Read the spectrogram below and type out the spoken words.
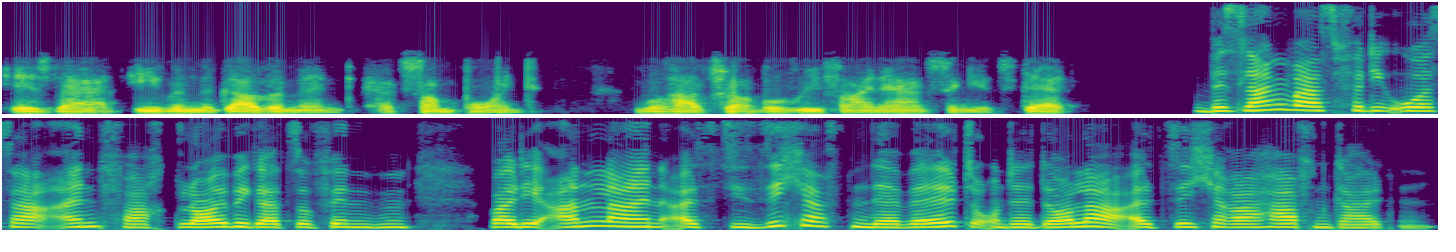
is that even the government at some point will have trouble refinancing its debt. Bislang war es für die USA einfach, Gläubiger zu finden, weil die Anleihen als die sichersten der Welt und der Dollar als sicherer Hafen galten.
